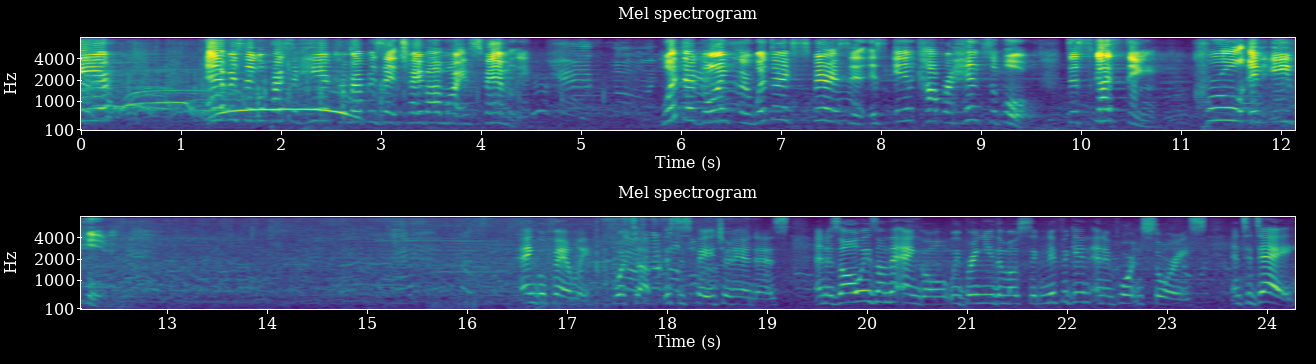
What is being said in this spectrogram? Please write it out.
here, every single person here can represent Trayvon Martin's family. What they're going through, what they're experiencing is incomprehensible, disgusting, cruel, and evil. Angle family, what's up? This is Paige Hernandez. And as always on The Angle, we bring you the most significant and important stories. And today,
